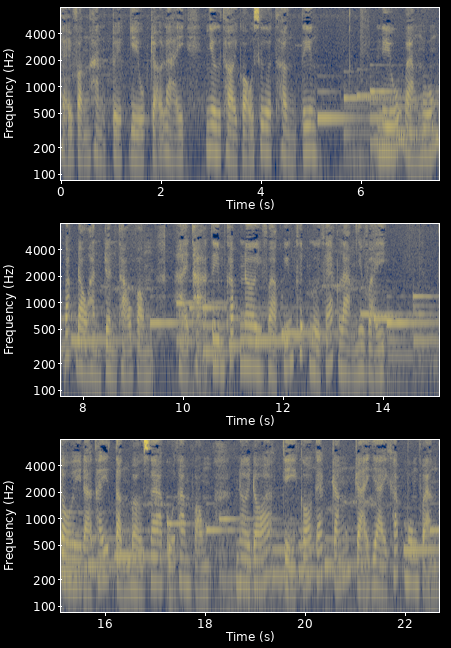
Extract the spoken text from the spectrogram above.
thể vận hành tuyệt diệu trở lại như thời cổ xưa thần tiên. Nếu bạn muốn bắt đầu hành trình thảo vọng, hãy thả tim khắp nơi và khuyến khích người khác làm như vậy. Tôi đã thấy tận bờ xa của tham vọng nơi đó chỉ có cát trắng trải dài khắp muôn vạn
